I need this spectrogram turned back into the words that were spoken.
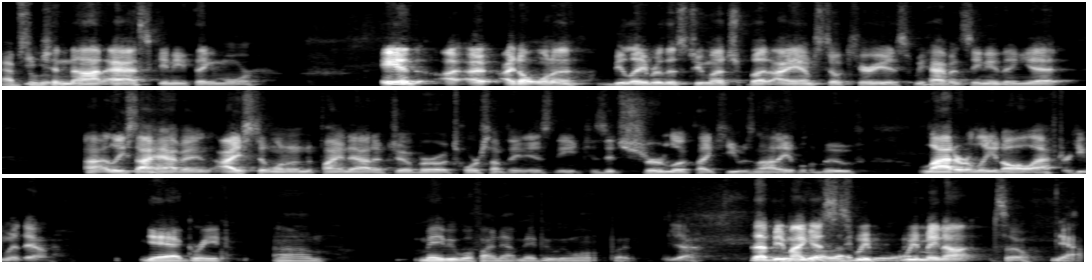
Absolutely. You cannot ask anything more. And I, I, I don't want to belabor this too much, but I am still curious. We haven't seen anything yet. Uh, at least I haven't. I still wanted to find out if Joe Burrow tore something in his knee because it sure looked like he was not able to move laterally at all after he went down. Yeah, agreed. Um, maybe we'll find out. Maybe we won't. But yeah, that'd be my guess. Is we we may not. So yeah.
